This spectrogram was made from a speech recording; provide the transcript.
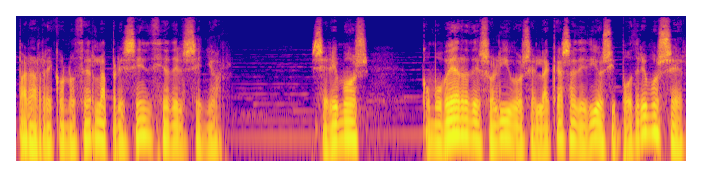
para reconocer la presencia del Señor. Seremos como verdes olivos en la casa de Dios y podremos ser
